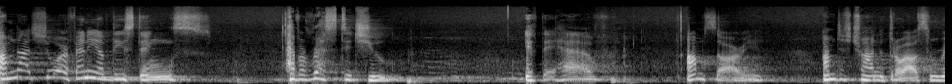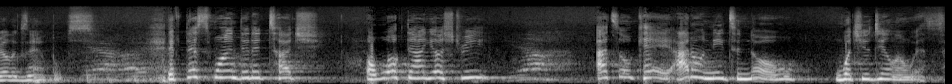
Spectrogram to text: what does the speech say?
I'm not sure if any of these things have arrested you. If they have, I'm sorry. I'm just trying to throw out some real examples. If this one didn't touch or walk down your street, that's okay. I don't need to know what you're dealing with.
